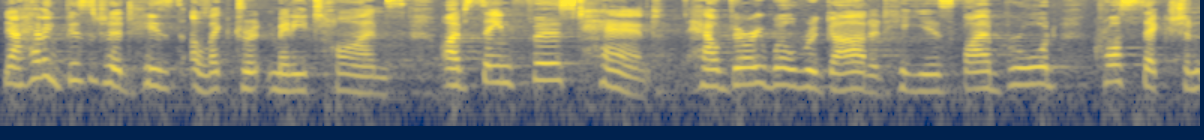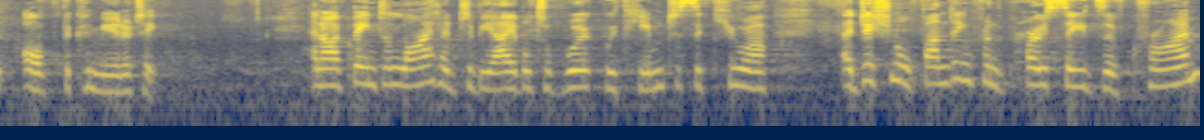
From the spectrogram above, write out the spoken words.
Now, having visited his electorate many times, I've seen firsthand how very well regarded he is by a broad cross-section of the community. And I've been delighted to be able to work with him to secure additional funding from the proceeds of crime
